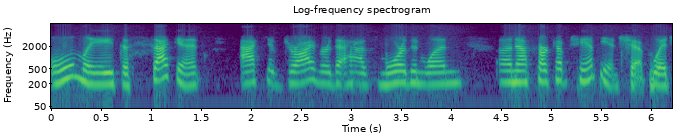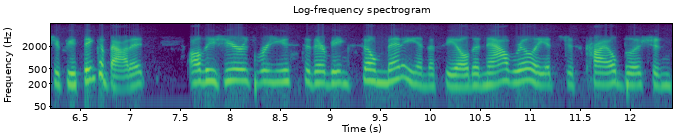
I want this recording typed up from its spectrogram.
only the second active driver that has more than one uh, NASCAR Cup championship, which if you think about it, all these years we're used to there being so many in the field. And now really it's just Kyle Busch and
